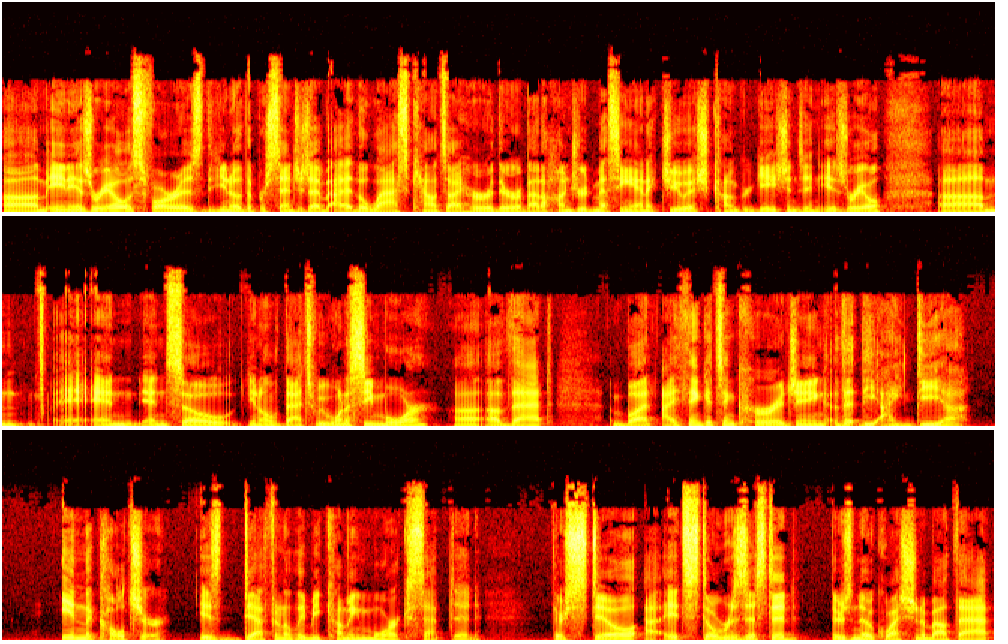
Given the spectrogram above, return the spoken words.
um, in Israel as far as the, you know the percentage. I, I, the last counts I heard, there are about hundred Messianic Jewish congregations in Israel, um, and and so you know that's we want to see more uh, of that. But I think it's encouraging that the idea in the culture is definitely becoming more accepted. There's still uh, it's still resisted. There's no question about that.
